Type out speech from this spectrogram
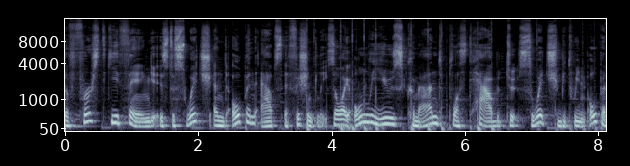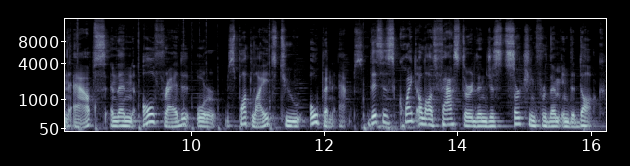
The first key thing is to switch and open apps efficiently. So I only use Command plus Tab to switch between open apps and then Alfred or Spotlight to open apps. This is quite a lot faster than just searching for them in the dock.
